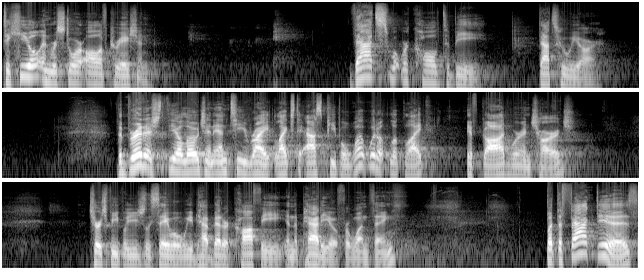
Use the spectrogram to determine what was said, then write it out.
to heal and restore all of creation. That's what we're called to be. That's who we are. The British theologian N.T. Wright likes to ask people, what would it look like if God were in charge? Church people usually say, well, we'd have better coffee in the patio, for one thing. But the fact is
